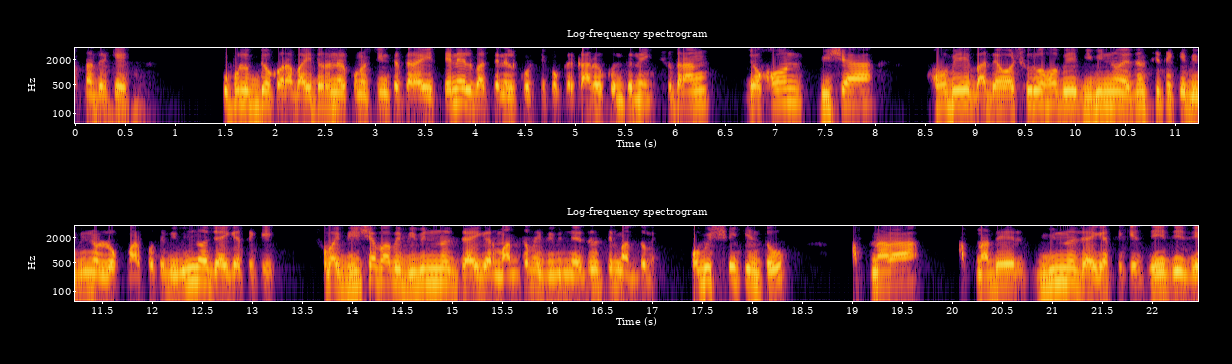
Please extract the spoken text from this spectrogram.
আপনাদেরকে উপলব্ধ করা বা এই ধরনের কোনো চিন্তাধারা এই চ্যানেল বা চ্যানেল কর্তৃপক্ষের কারও কিন্তু নেই। সুতরাং যখন ভিসা হবে বা দেওয়া শুরু হবে, বিভিন্ন এজেন্সি থেকে, বিভিন্ন লোক মারফতে, বিভিন্ন জায়গা থেকে, সবাই ভিসা পাবে বিভিন্ন জায়গার মাধ্যমে, বিভিন্ন এজেন্সির মাধ্যমে, অবশ্যই কিন্তু আপনারা আপনাদের বিভিন্ন জায়গা থেকে, যে যে যে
